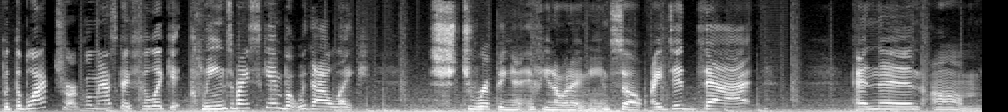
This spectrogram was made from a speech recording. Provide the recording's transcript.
But the black charcoal mask, I feel like it cleans my skin, but without like stripping it, if you know what I mean. So I did that. And then um,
